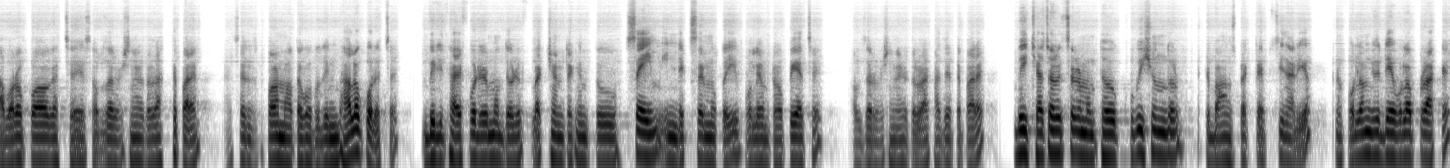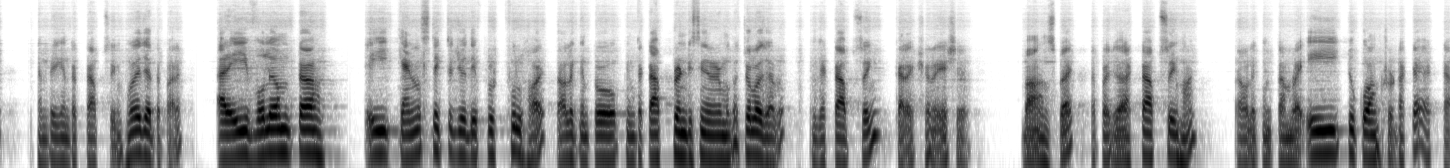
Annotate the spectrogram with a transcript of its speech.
আবারও পাওয়া গেছে অবজারভেশনের রাখতে পারেন। সেন্ট্রাল ফর্মা তো কতদিন ভালো করেছে। বিরিথাই ফুডের মধ্যে রিফ্লেকশনটা কিন্তু সেম ইন্ডেক্সের মতোই ভলিউমটাও পেয়েছে। অবজারভেশনের ভিতরে রাখা যেতে পারে। বিচ হাচারিক্সের মধ্যেও খুবই সুন্দর একটা bounce back type scenario volume যদি ডেভেলপ রাখে, এখান থেকে কিন্তু একটা হয়ে যেতে পারে। আর এই ভলিউমটা এই ক্যান্ডেলস্টিকটা যদি ফ্রুটফুল হয়, তাহলে কিন্তু কিন্তু একটা আপ টোয়েন্টি সিনের মধ্যে চলে যাবে। যে একটা আপসুইং কারেকশনে এসে বাউন্স ব্যাক তারপরে যদি একটা আপসুইং হয়, তাহলে কিন্তু আমরা এইটুকু অংশটাকে একটা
